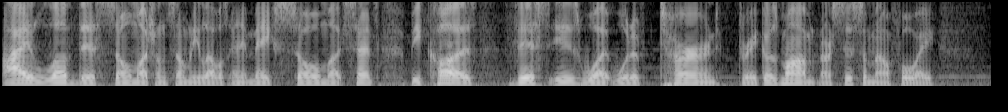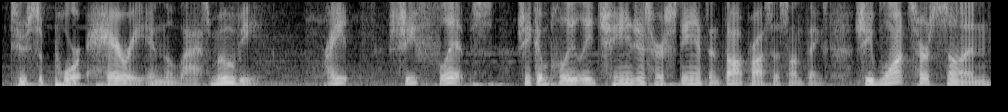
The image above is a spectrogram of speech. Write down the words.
I love this so much on so many levels and it makes so much sense because this is what would have turned Draco's mom, Narcissa Malfoy, to support Harry in the last movie, right? She flips she completely changes her stance and thought process on things. She wants her son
